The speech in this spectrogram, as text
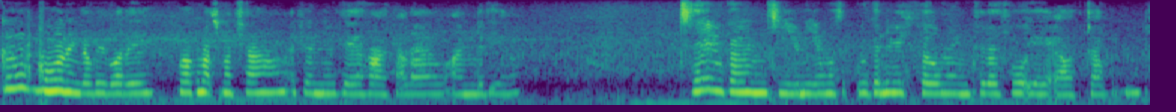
Good morning everybody, welcome back to my channel. If you're new here, hi, hello, I'm Lydia. Today we're going to uni and we're going to be filming for the 48 hour challenge.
